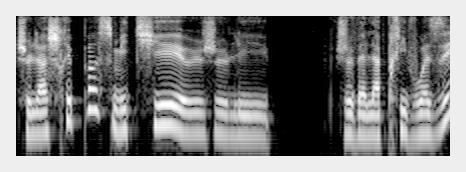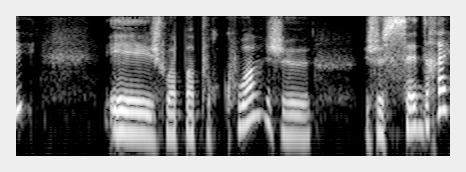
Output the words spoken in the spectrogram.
je lâcherai pas ce métier, euh, je l'ai, je vais l'apprivoiser, et je vois pas pourquoi je, je céderai.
